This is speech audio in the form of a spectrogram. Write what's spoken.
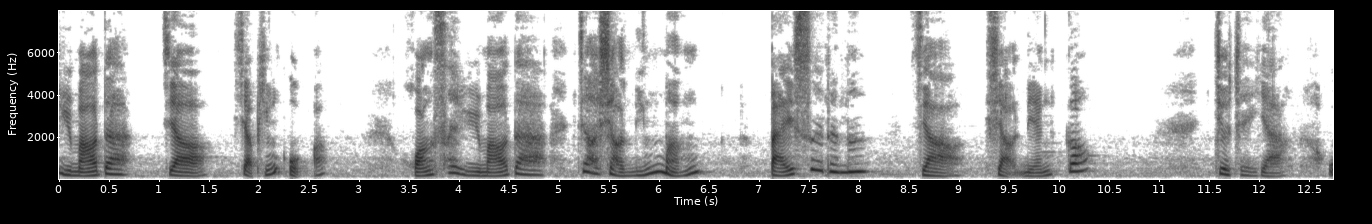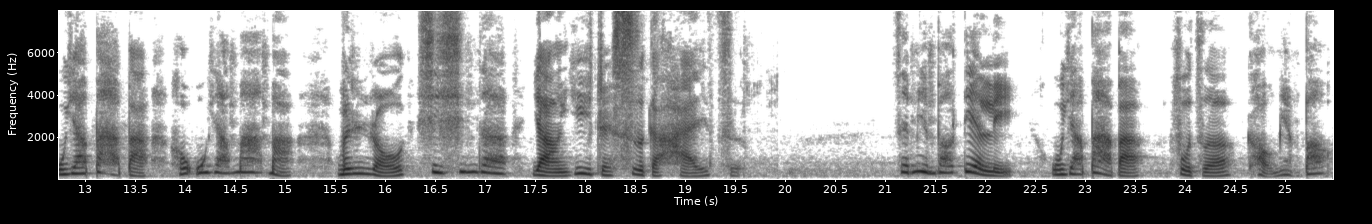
羽毛的叫小苹果，黄色羽毛的叫小柠檬，白色的呢叫小年糕。就这样。乌鸦爸爸和乌鸦妈妈温柔细心地养育着四个孩子。在面包店里，乌鸦爸爸负责烤面包。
